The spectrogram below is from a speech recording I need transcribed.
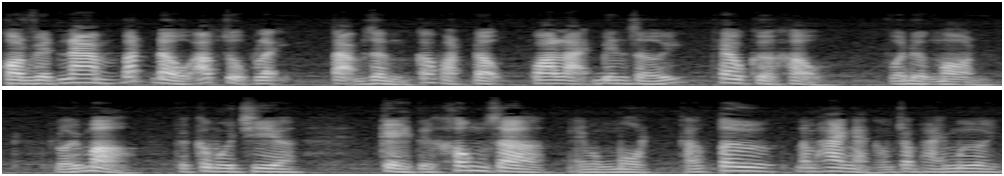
Còn Việt Nam bắt đầu áp dụng lệnh tạm dừng các hoạt động qua lại biên giới theo cửa khẩu và đường mòn, lối mở với Campuchia kể từ 0 giờ ngày 1 tháng 4 năm 2020.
